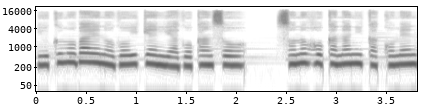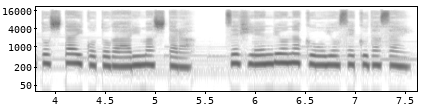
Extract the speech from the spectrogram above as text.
ゆくもばへのご意見やご感想、その他何かコメントしたいことがありましたら、ぜひ遠慮なくお寄せください。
